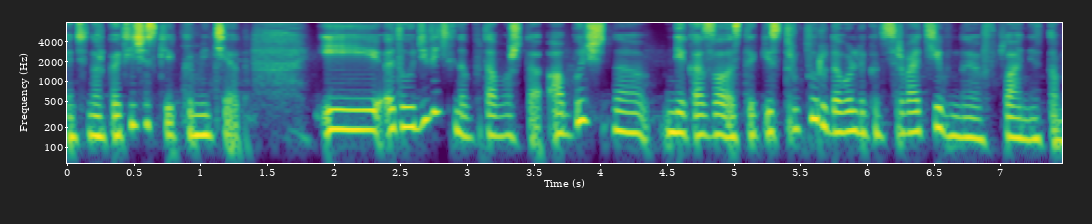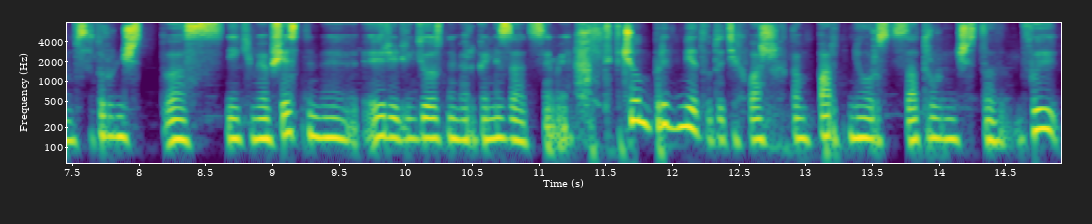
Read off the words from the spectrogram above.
антинаркотический комитет. И это удивительно, потому что обычно, мне казалось, такие структуры довольно консервативные в плане там, сотрудничества с некими общественными и религиозными организациями. В чем предмет вот этих ваших там партнерств, сотрудничества? Вы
